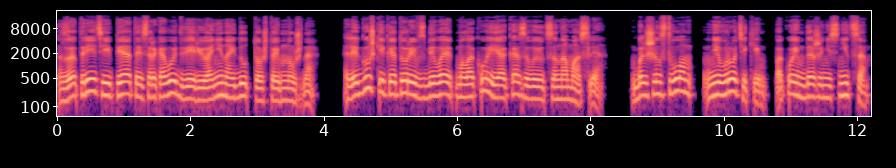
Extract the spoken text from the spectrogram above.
За третьей, пятой, сороковой дверью они найдут то, что им нужно. Лягушки, которые взбивают молоко и оказываются на масле. Большинством — невротики, покой им даже не снится.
